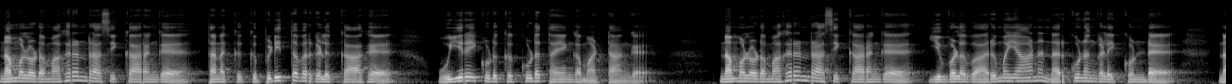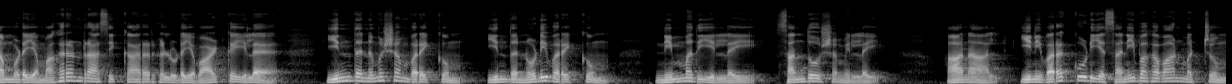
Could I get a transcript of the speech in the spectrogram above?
நம்மளோட மகரன் ராசிக்காரங்க தனக்கு பிடித்தவர்களுக்காக உயிரை கொடுக்க கூட தயங்க மாட்டாங்க. நம்மளோட மகரன் ராசிக்காரங்க இவ்வளவு அருமையான நற்குணங்களை கொண்ட நம்முடைய மகரன் ராசிக்காரர்களுடைய வாழ்க்கையில் இந்த நிமிஷம் வரைக்கும் இந்த நொடி வரைக்கும் நிம்மதி இல்லை சந்தோஷம் இல்லை. ஆனால் இனி வரக்கூடிய சனி பகவான் மற்றும்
